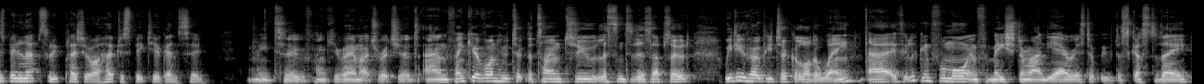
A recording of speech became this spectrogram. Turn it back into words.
it's been an absolute pleasure. I hope to speak to you again soon. Me too. Thank you very much, Richard. And thank you, everyone who took the time to listen to this episode. We do hope you took a lot away. Uh, if you're looking for more information around the areas that we've discussed today,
